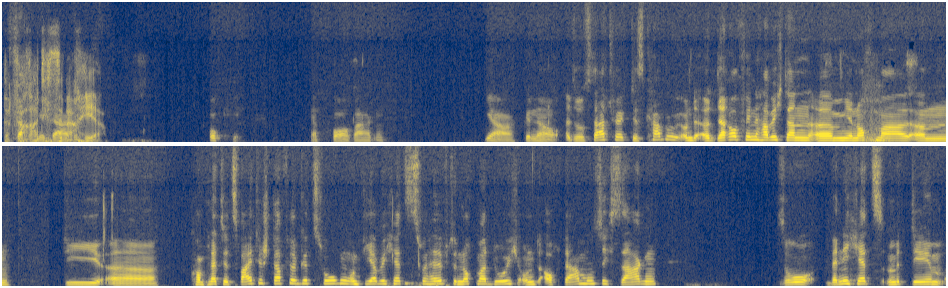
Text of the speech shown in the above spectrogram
dann Sag verrate ich nicht. nachher. Okay. Hervorragend. Ja, genau. Also Star Trek Discovery und äh, daraufhin habe ich dann äh, mir nochmal ähm, die äh, komplette zweite Staffel gezogen und die habe ich jetzt zur Hälfte nochmal durch und auch da muss ich sagen, so, wenn ich jetzt mit dem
